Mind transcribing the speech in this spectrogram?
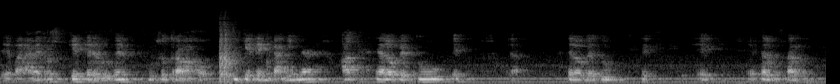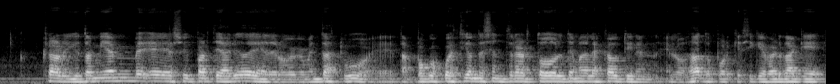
de parámetros que te reducen mucho trabajo y que te encaminan hacia lo que tú, eh, hacia lo que tú eh, estás buscando. Claro, yo también soy partidario de, lo que comentas tú. Tampoco es cuestión de centrar todo el tema del scouting en, los datos, porque sí que es verdad que,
